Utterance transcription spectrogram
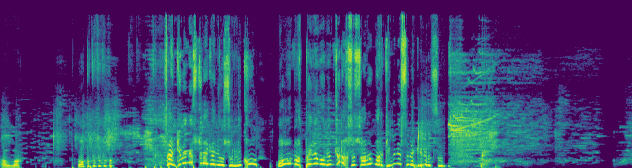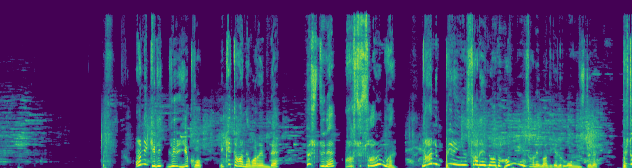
Allah. Hop hop hop hop. Sen kimin üstüne geliyorsun Liko? Oğlum bak benim ölümcül aksesuarım var. Kimin üstüne geliyorsun? On iki ritli Yiko. iki tane var hem de. Üstüne aksesuarım var. Yani bir insan evladı hangi insan evladı gelir onun üstüne? Bir de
